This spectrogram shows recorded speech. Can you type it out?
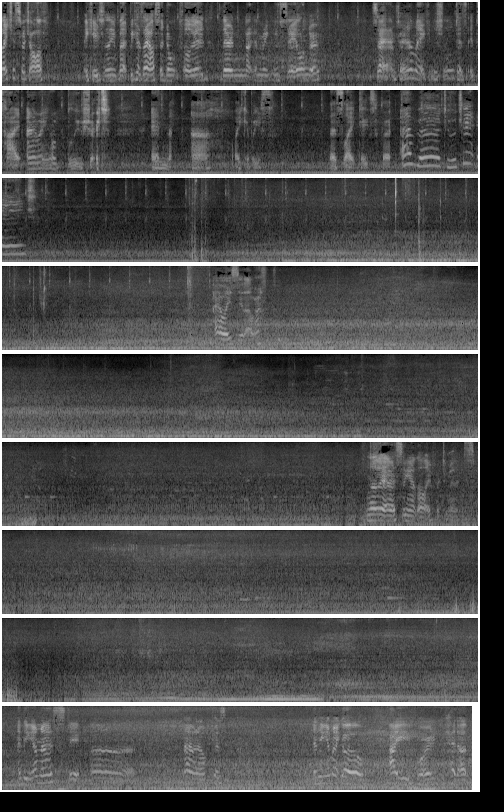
like to switch off occasionally, but because I also don't feel good, they're not gonna make me stay longer. So I'm turning on my air conditioning because it's hot and I'm wearing a blue shirt and uh, white caprice. This light takes forever to change. The light for two minutes. I think I'm gonna stay, uh, I don't know, because I think I might go I-4 head up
